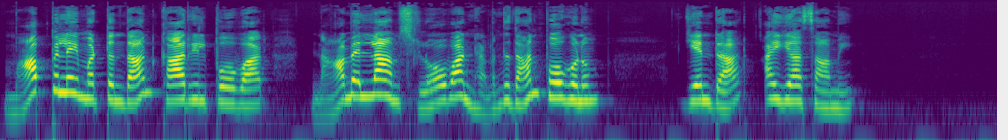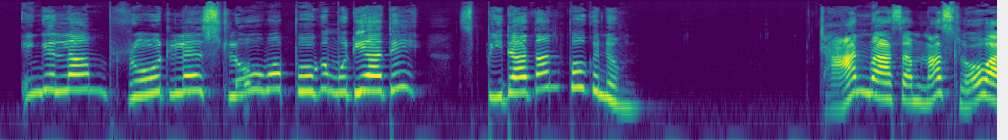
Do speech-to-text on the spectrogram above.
மாப்பிள்ளை மட்டும்தான் காரில் போவார். நாமெல்லாம் ஸ்லோவா நடந்துதான் போகணும் என்றார் ஐயாசாமி. இங்கெல்லாம் ரோட்ல ஸ்லோவா போக முடியாதே ஸ்பீடா தான் போகணும். சான்வாசம்னா ஸ்லோவா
